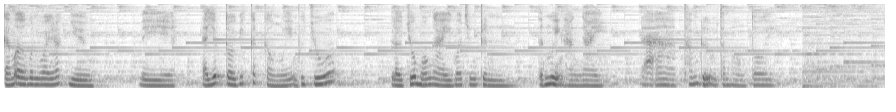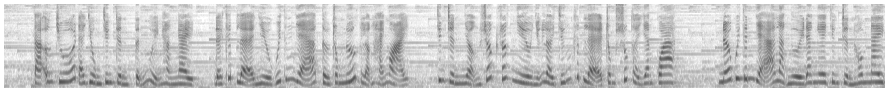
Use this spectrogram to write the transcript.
Cảm ơn Quanh Quay rất nhiều vì đã giúp tôi biết cách cầu nguyện với Chúa lời Chúa mỗi ngày qua chương trình tỉnh nguyện hàng ngày đã thấm đượm tâm hồn tôi. Tạ ơn Chúa đã dùng chương trình tỉnh nguyện hàng ngày để khích lệ nhiều quý thính giả từ trong nước lẫn hải ngoại. Chương trình nhận rất rất nhiều những lời chứng khích lệ trong suốt thời gian qua. Nếu quý thính giả là người đang nghe chương trình hôm nay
